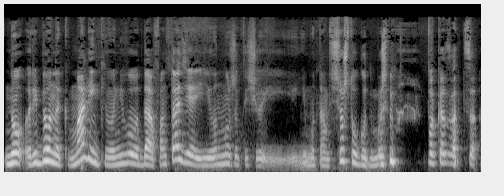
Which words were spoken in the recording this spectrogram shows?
Но ребенок маленький, у него, да, фантазия, и он может еще, и ему там все что угодно может показаться.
